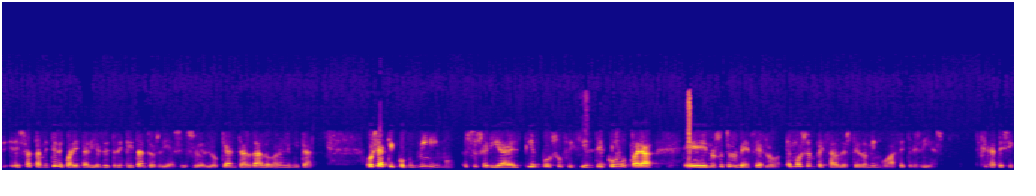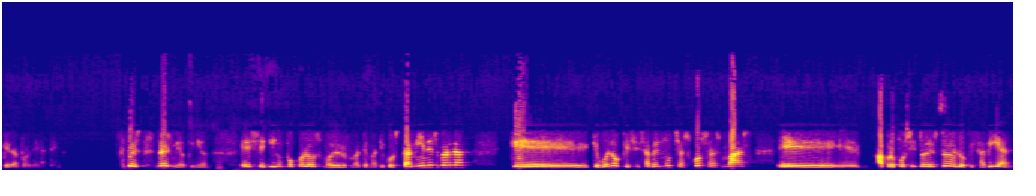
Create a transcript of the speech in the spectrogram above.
exactamente de 40 días, de treinta y tantos días, es lo que han tardado en limitar. O sea que como mínimo eso sería el tiempo suficiente como para eh, nosotros vencerlo. Hemos empezado este domingo, hace tres días. Fíjate si queda por delante. Entonces, no es mi opinión, es seguir un poco los modelos matemáticos. También es verdad que, bueno, que se saben muchas cosas más eh, a propósito de esto de lo que sabían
